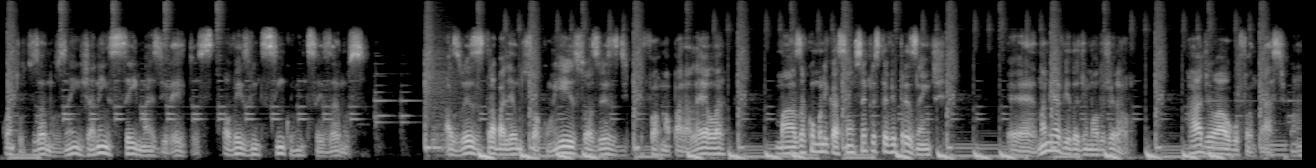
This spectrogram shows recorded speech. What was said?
quantos anos, nem já nem sei mais direitos, talvez 25, 26 anos. Às vezes trabalhando só com isso, às vezes de, forma paralela, mas a comunicação sempre esteve presente é, na minha vida de um modo geral. Rádio é algo fantástico, né?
